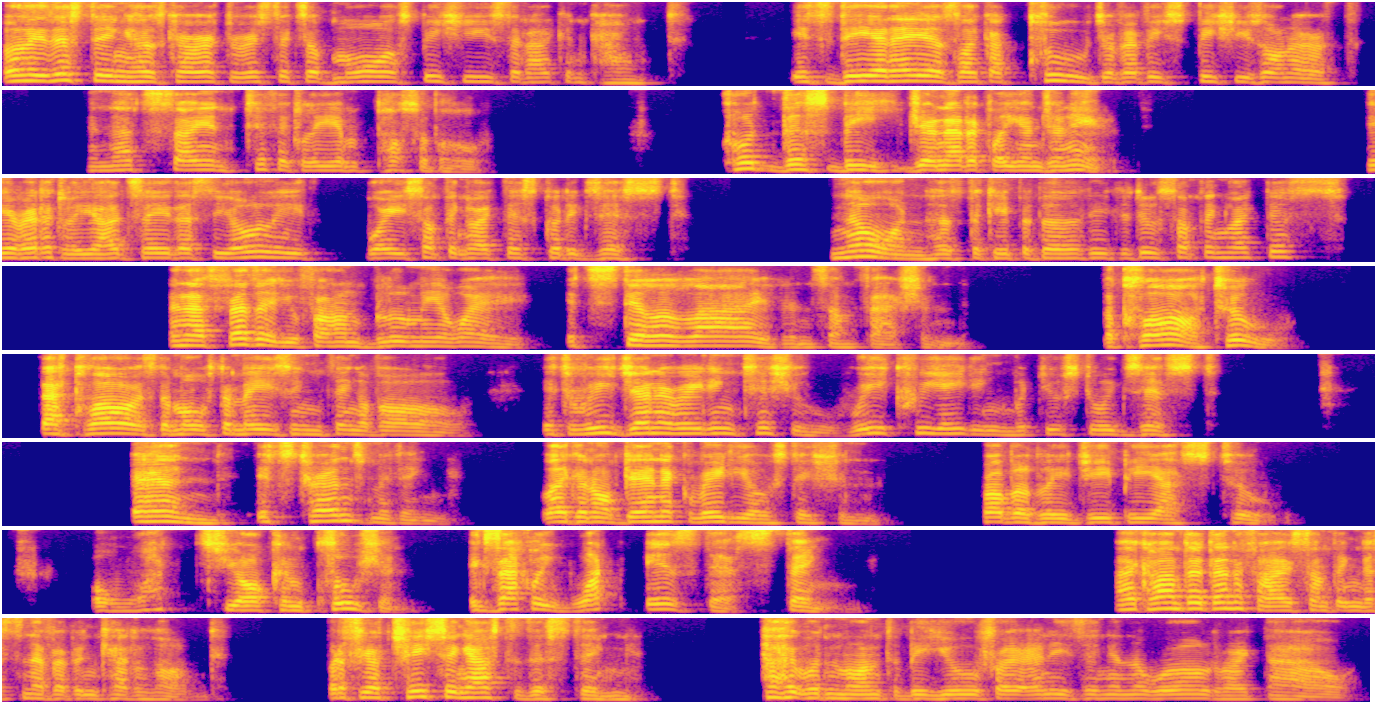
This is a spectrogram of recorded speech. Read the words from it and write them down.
Only this thing has characteristics of more species than I can count. Its DNA is like a kludge of every species on Earth, and that's scientifically impossible. Could this be genetically engineered? Theoretically, I'd say that's the only way something like this could exist. No one has the capability to do something like this. And that feather you found blew me away. It's still alive in some fashion. The claw, too. That claw is the most amazing thing of all. It's regenerating tissue, recreating what used to exist. And it's transmitting like an organic radio station, probably GPS too. Well, what's your conclusion? Exactly what is this thing? I can't identify something that's never been cataloged. But if you're chasing after this thing, I wouldn't want to be you for anything in the world right now.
